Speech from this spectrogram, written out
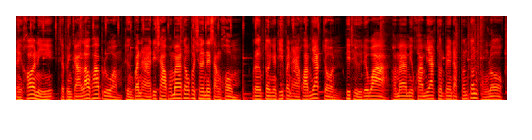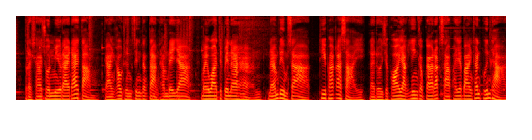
ในข้อนี้จะเป็นการเล่าภาพรวม ถึงปัญหาที่ชาวพม่าต้องเผชิญในสังคม เริ่มต้นกันที่ปัญหาความยากจน ที่ถือได้ว่าพม่ามีความยากจนเป็นอันดับต้นๆของโลก ประชาชนมีรายได้ต่ำ การเข้าถึงสิ่งต่างๆทำได้ยาก ไม่ว่าจะเป็นอาหาร น้ำดื่มสะอาดที่พักอาศัย และโดยเฉพาะอย่างยิ่งกับการรักษาพยาบาลขั้นพื้นฐาน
